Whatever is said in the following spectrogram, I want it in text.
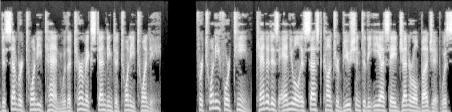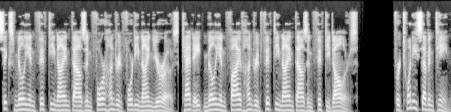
December 2010 with a term extending to 2020. For 2014, Canada's annual assessed contribution to the ESA general budget was €6,059,449 Euros CAD $8,559,050. For 2017,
